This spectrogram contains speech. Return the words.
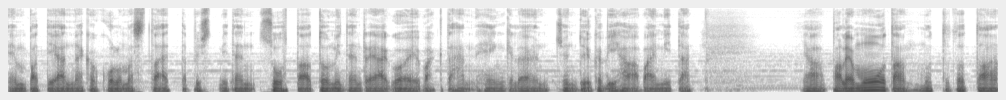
empatian näkökulmasta, että pyst, miten suhtautuu, miten reagoi vaikka tähän henkilöön, syntyykö vihaa vai mitä ja paljon muuta, mutta tota,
